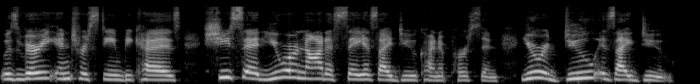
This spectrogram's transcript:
it was very interesting because she said you are not a say as i do kind of person. You're a do as i do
